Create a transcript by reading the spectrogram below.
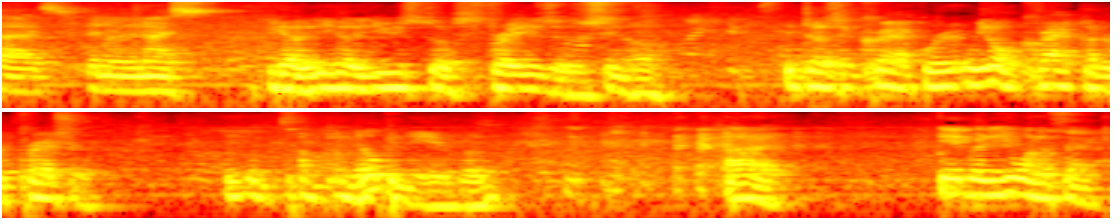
Uh, it's been really nice. You gotta you gotta use those phrases. You know, it doesn't crack. We're, we don't crack under pressure. I'm, I'm helping you here, brother. All right. Anybody you want to thank?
